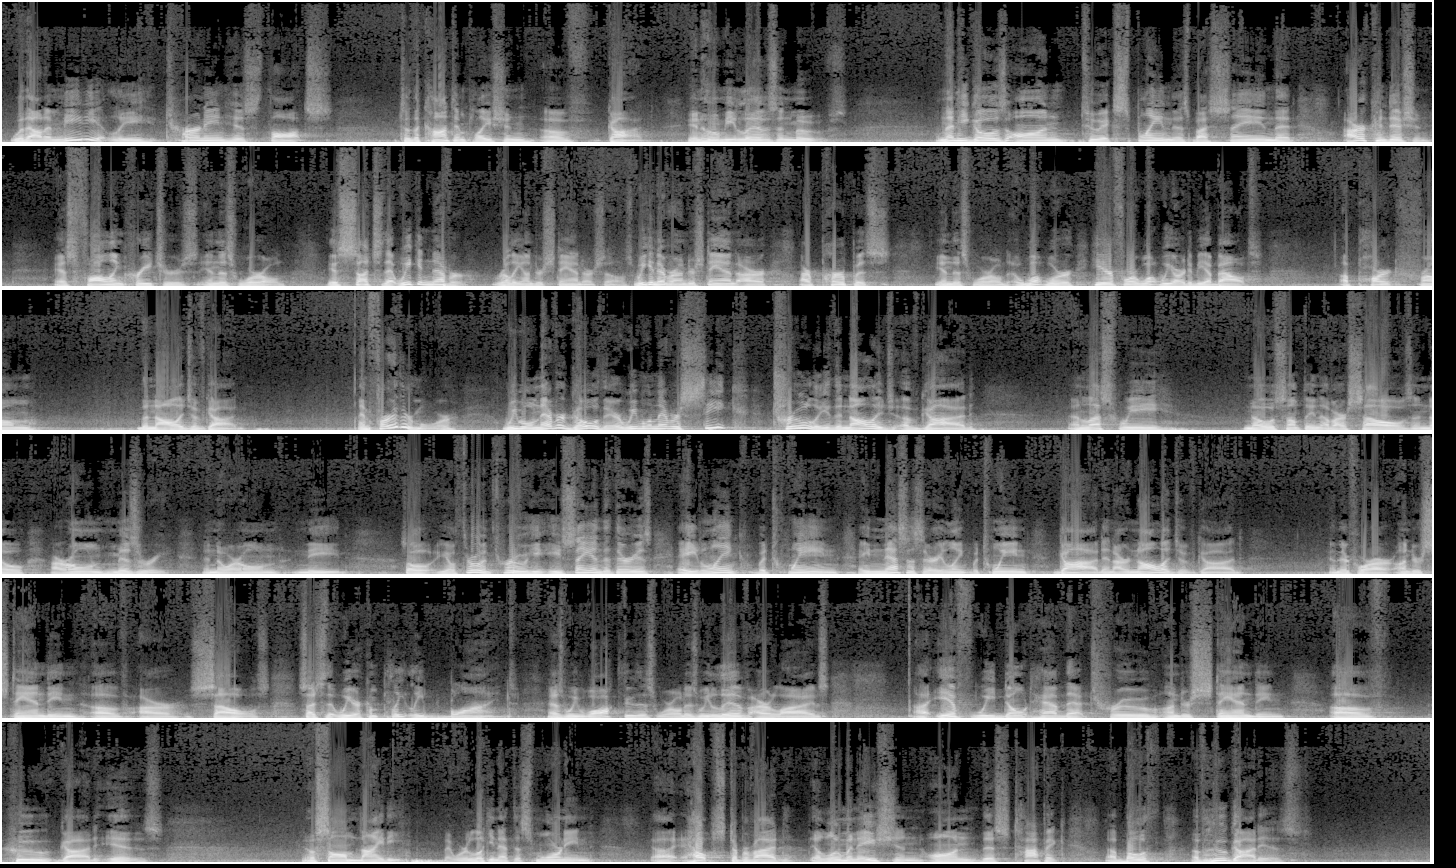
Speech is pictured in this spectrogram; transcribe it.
without immediately turning his thoughts to the contemplation of God in whom he lives and moves. And then he goes on to explain this by saying that our condition as fallen creatures in this world is such that we can never really understand ourselves. We can never understand our, our purpose in this world, what we're here for, what we are to be about, apart from the knowledge of God. And furthermore, we will never go there. We will never seek truly the knowledge of God unless we know something of ourselves and know our own misery and know our own need. So, you know, through and through, he, he's saying that there is a link between, a necessary link between God and our knowledge of God, and therefore our understanding of ourselves, such that we are completely blind as we walk through this world, as we live our lives uh, if we don't have that true understanding of who God is. You know, Psalm 90 that we're looking at this morning uh, helps to provide illumination on this topic, uh, both of who God is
